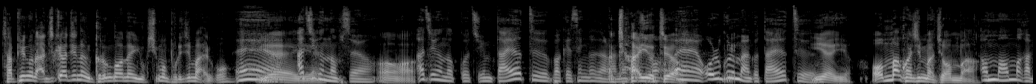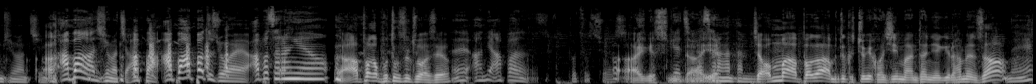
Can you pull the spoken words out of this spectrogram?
잡핑은 아직까지는 그런 거는 욕심은 부리지 말고. 네, 예, 예. 아직은 없어요. 어. 아직은 없고 지금 다이어트밖에 생각을 안 아, 해가지고. 다이어트요? 네, 얼굴 말고 다이어트. 예, 예. 엄마 관심 많죠, 엄마. 엄마 엄마 관심 많지. 아 빠 관심 많지. 아빠 아빠 아빠도 좋아해요. 아빠 사랑해요. 아, 아빠가 보톡스를 좋아하세요? 네, 아니 아빠 아해. 알겠습니다. 제가 예. 사랑한답니다. 자, 엄마, 아빠가 아무튼 그쪽에 관심이 많다는 얘기를 하면서. 네.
